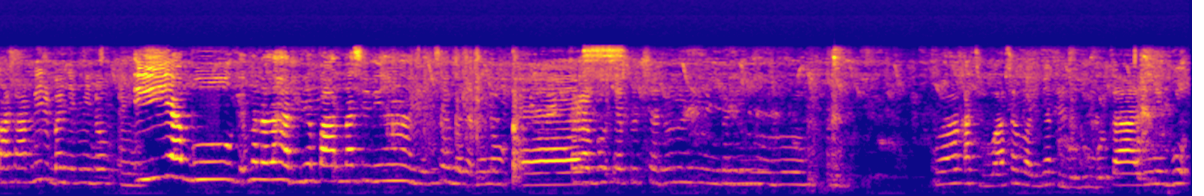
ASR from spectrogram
pas hamil banyak minum es. Iya, Bu. Gimana lah harinya panas ini, ha. Jadi saya banyak minum es. Kalau bu, saya periksa dulu nih. Aduh. Wah, kasih luasa bayinya gembul-gembul kali nih, Bu.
